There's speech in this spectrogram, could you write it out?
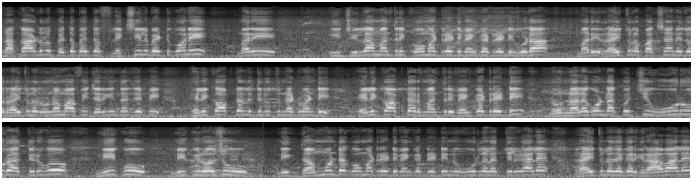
ప్లకార్డులు పెద్ద పెద్ద ఫ్లెక్సీలు పెట్టుకొని మరి ఈ జిల్లా మంత్రి కోమటిరెడ్డి వెంకటరెడ్డి కూడా మరి రైతుల పక్షాన్ని ఏదో రైతుల రుణమాఫీ జరిగిందని చెప్పి హెలికాప్టర్లు తిరుగుతున్నటువంటి హెలికాప్టర్ మంత్రి వెంకటరెడ్డి. నువ్వు నల్గొండకు వచ్చి ఊరూరా తిరుగు. నీకు నీకు ఈరోజు నీకు దమ్ముంటే కోమటిరెడ్డి వెంకటరెడ్డి నువ్వు ఊర్లలో తిరగాలి రైతుల దగ్గరికి రావాలి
